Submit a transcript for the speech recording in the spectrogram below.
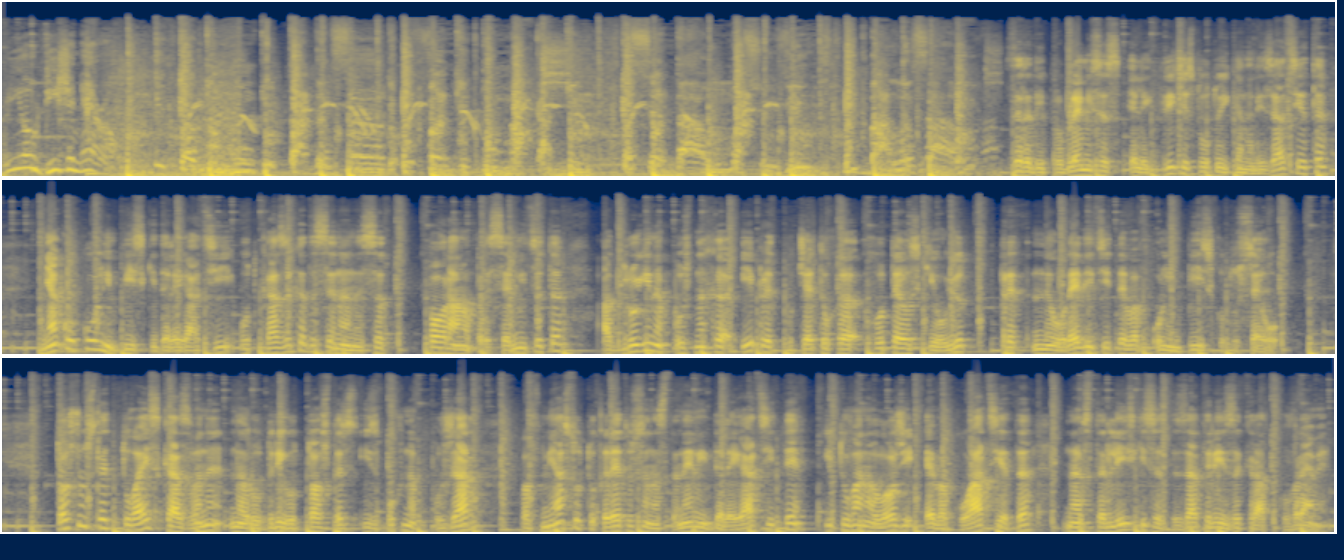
Rio de Janeiro. Заради проблеми с електричеството и канализацията, няколко олимпийски делегации отказаха да се нанесат по-рано през седмицата, а други напуснаха и предпочетоха хотелския уют пред неуредиците в Олимпийското село. Точно след това изказване на Родриго Тостерс избухна пожар в мястото, където са настанени делегациите и това наложи евакуацията на австралийски състезатели за кратко време.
